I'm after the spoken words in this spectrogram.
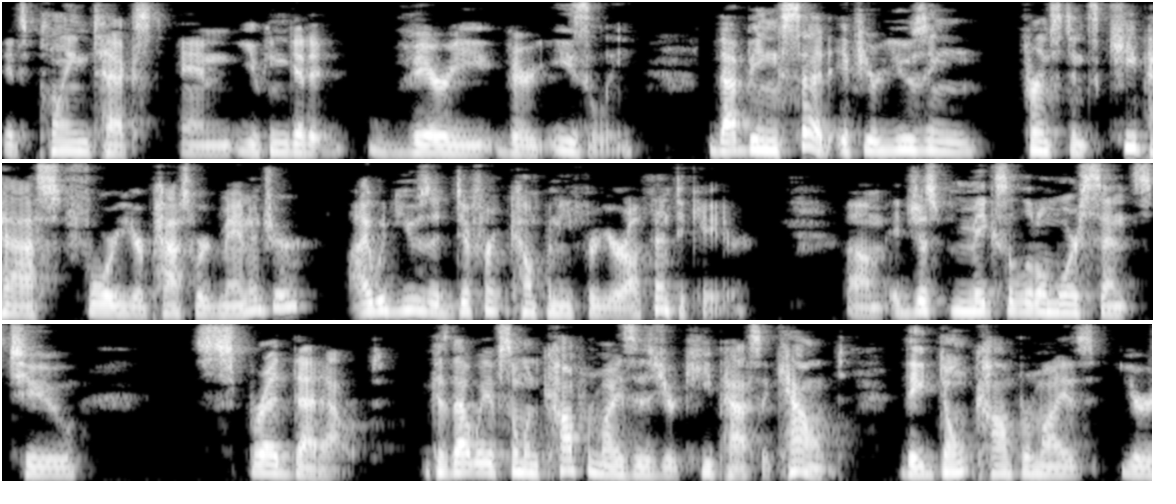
It's plain text, and you can get it very very easily. That being said, if you're using for instance, KeePass for your password manager, I would use a different company for your authenticator. Um, it just makes a little more sense to spread that out. Because that way, if someone compromises your KeePass account, they don't compromise your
